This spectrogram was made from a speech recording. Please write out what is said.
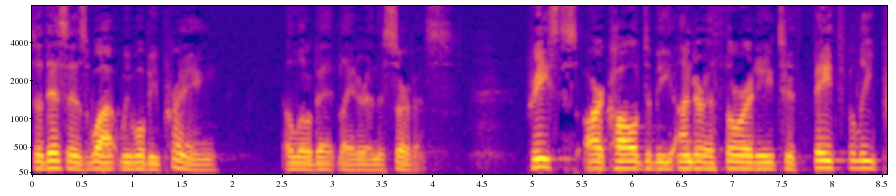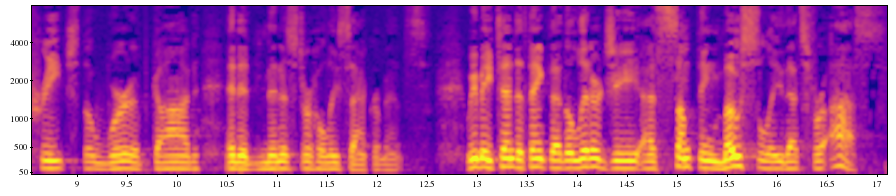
So, this is what we will be praying a little bit later in the service. Priests are called to be under authority to faithfully preach the Word of God and administer holy sacraments. We may tend to think that the liturgy as something mostly that's for us.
